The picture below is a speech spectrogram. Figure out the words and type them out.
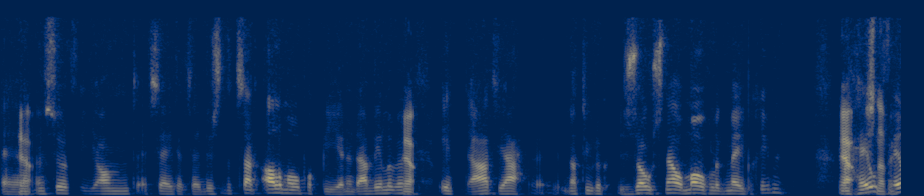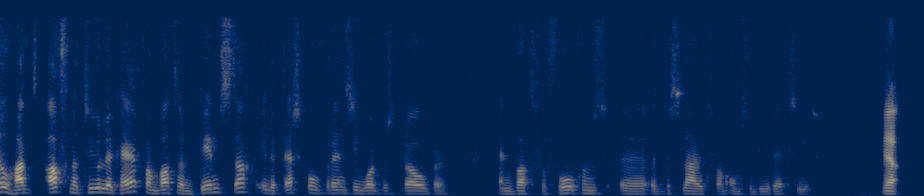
Uh, ja. Een surveillant, et cetera, et cetera. Dus dat staat allemaal op papier. En daar willen we ja. inderdaad ja, eh, natuurlijk zo snel mogelijk mee beginnen. Maar heel veel hangt af natuurlijk hè, van wat er dinsdag in de persconferentie wordt besproken. En wat vervolgens uh, het besluit van onze directie is. Ja,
